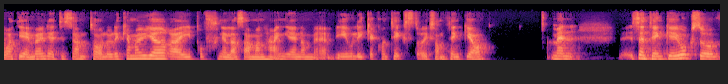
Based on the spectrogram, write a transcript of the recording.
Och att ge möjlighet till samtal och det kan man ju göra i professionella sammanhang genom, i olika kontexter liksom, tänker jag. Men sen tänker jag också,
